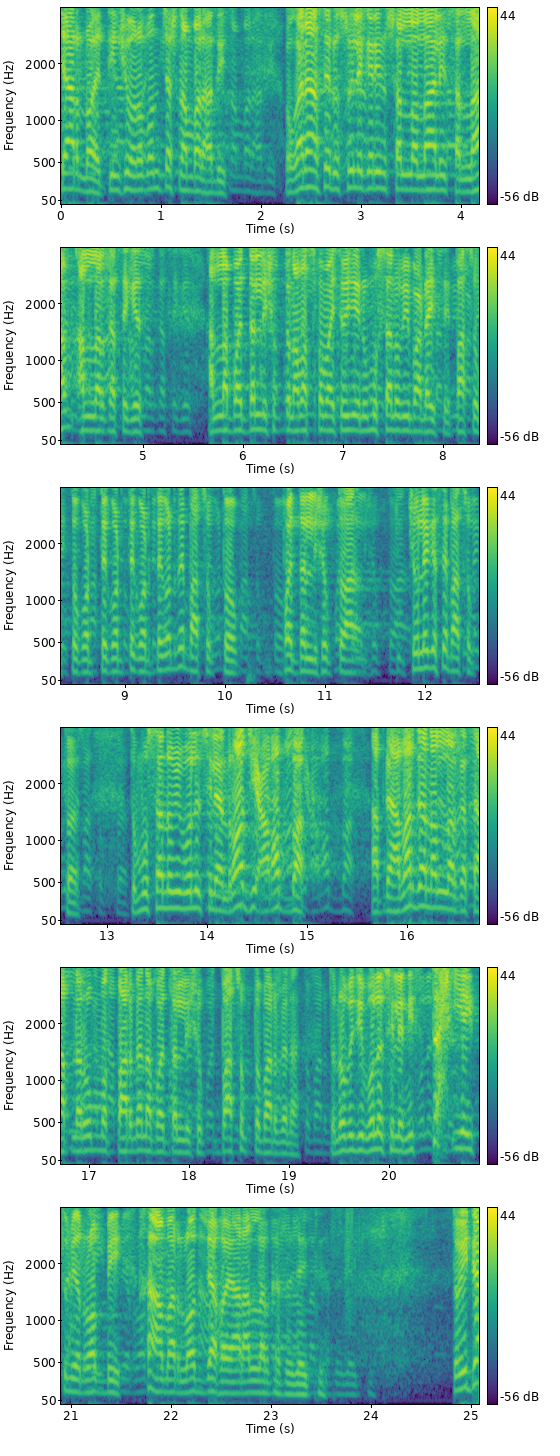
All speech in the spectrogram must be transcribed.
চার নয়, তিনশো উনপঞ্চাশ নাম্বার হাদিস। ওখানে আছে রসুল করিম সাল্লাহ আলী সাল্লাম আল্লাহর কাছে গেছে। আল্লাহ পঁয়তাল্লিশ উক্ত নামাজ কমাইছে, ওই যে মুসা নবী পাঠাইছে, পাঁচ উক্ত করতে করতে করতে করতে পাঁচ উক্ত পঁয়তাল্লিশ উক্ত চলে গেছে, পাঁচ উক্ত আছে তো মুসা নবী বলেছিলেন, রজি আরব্বাক আপনি আবার যান আল্লাহর কাছে, আপনার উম্মত পারবে না পঁয়তাল্লিশ উক্ত পাঁচ পারবে না। তো নবীজি বলেছিলেন ইস্তাহিয়াই তুমি রব্বি। আমার লজ্জা হয় আর আল্লাহর কাছে যাইতে। তো এটা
